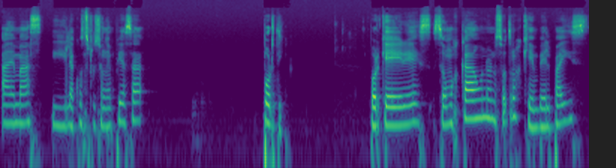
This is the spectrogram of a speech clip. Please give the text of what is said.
Además, y la construcción empieza por ti. Porque eres, somos cada uno de nosotros quien ve el país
